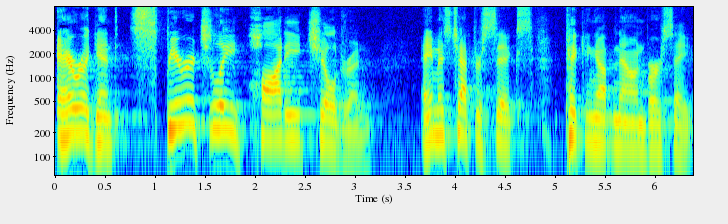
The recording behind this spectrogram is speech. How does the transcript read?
arrogant, spiritually haughty children. Amos chapter 6, picking up now in verse 8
